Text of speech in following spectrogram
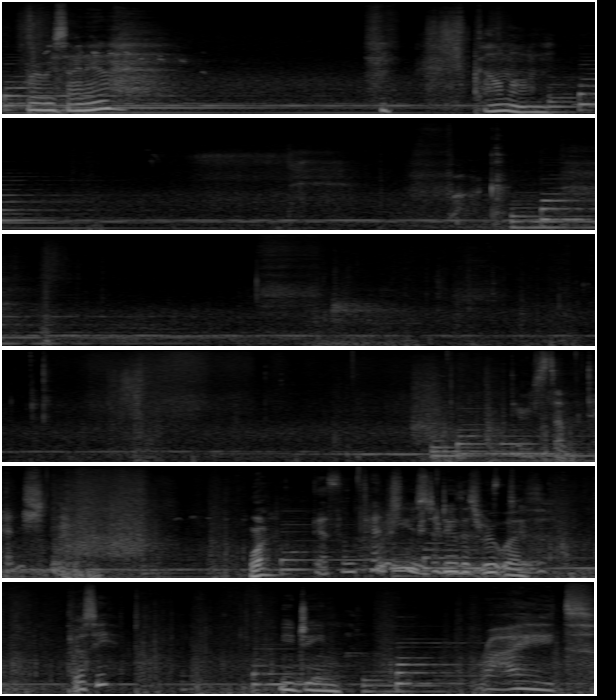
Where do we sign in? There's some tension. What? There's some tension. do you used to do this these route two. with? Jesse? Eugene. Right.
